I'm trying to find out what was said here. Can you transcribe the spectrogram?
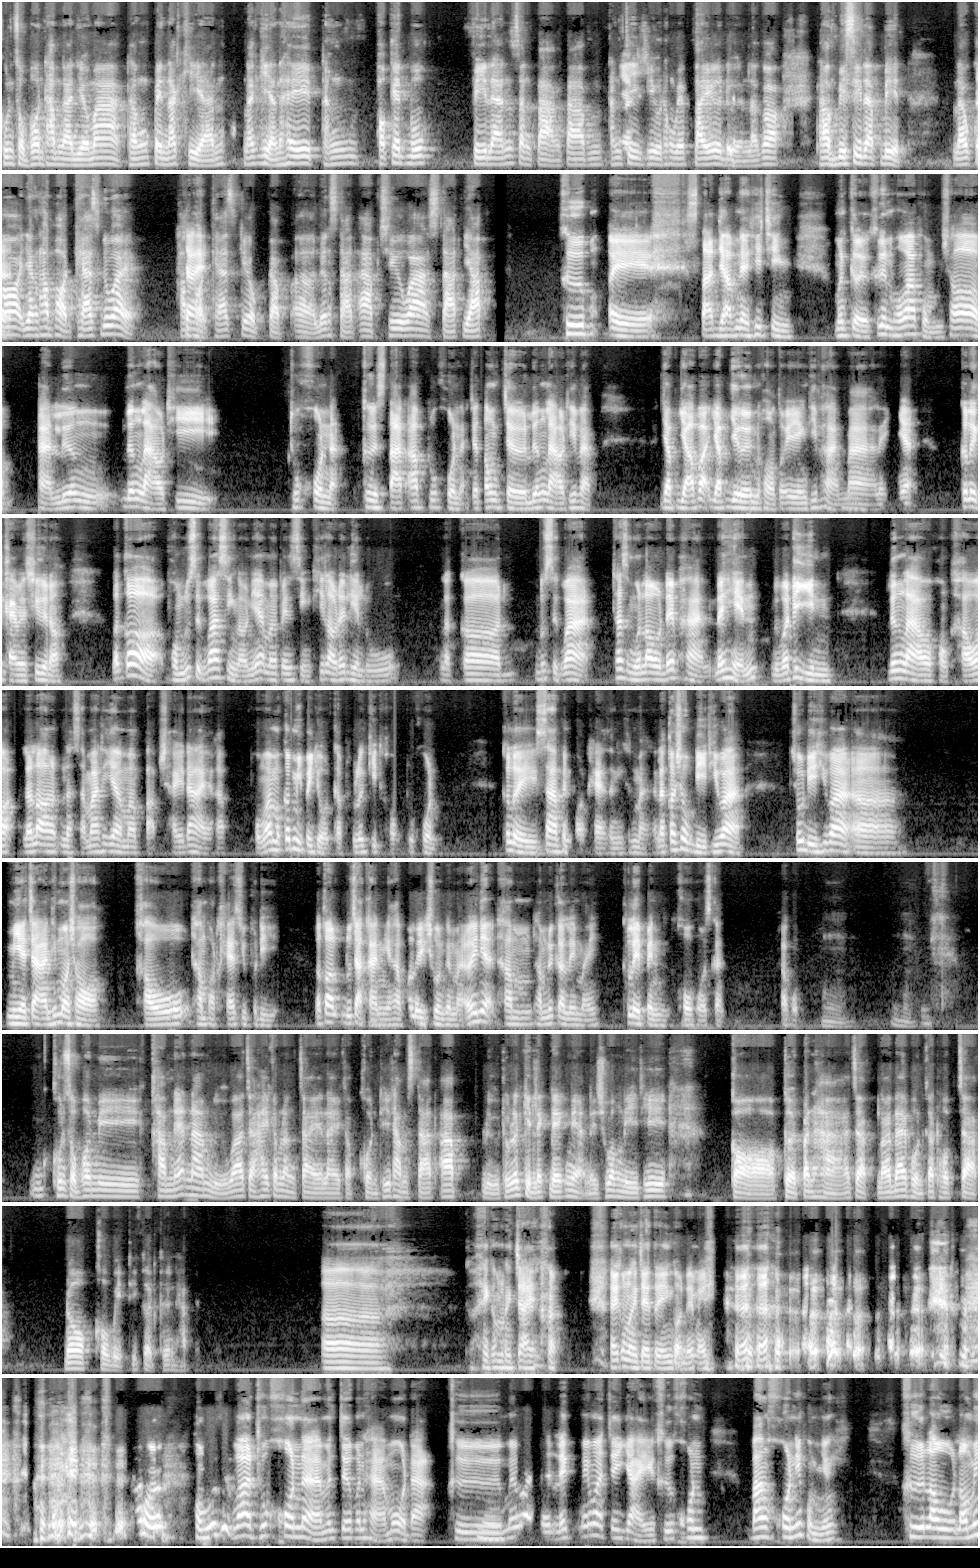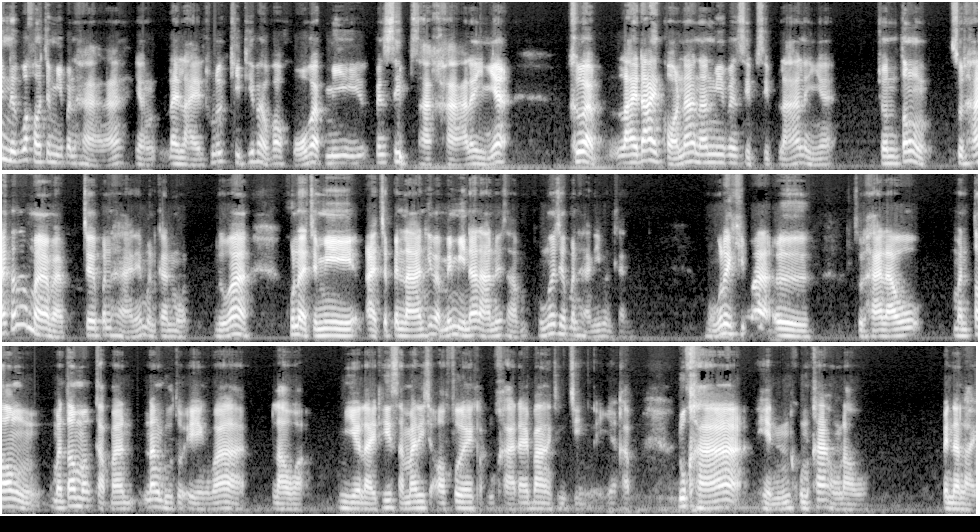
คุณสมพลทำงานเยอะมาก ทั้งเป็นนักเขียน นักเขียนให้ทั้ง pocket book ฟรีแลนซ์ต่างๆ ตามทั้ง GQ ทั้งเว็บไซต์อื่นๆ แล้วก็ทำ Busy Rabbit แล้วก็ยังทำพอดแคสต์ด้วยทำพอดแคสต์เกี่ยวกับเรื่องสตาร์ทอัพชื่อว่า Start ยับ คือไอ้สตาร์ทยับในที่จริง มันเกิดขึ้นเพราะว่าผมชอบอ่านเรื่องเรื่องราวที่ทุกคนอะ คือสตาร์ทอัพทุกคนอะจะต้องเจอเรื่องราวที่แบบ ยับยับอะยับเยินของตัวเองที่ผ่านมาอะไรเงี้ยก็เลยกลายเป็นชื่อเนาะแล้วก็ผมรู้สึกว่าสิ่งเหล่านี้มันเป็นสิ่งที่เราได้เรียนรู้ แล้วก็รู้สึกว่าถ้าสมมุติเราได้ผ่านได้เห็นหรือว่าได้ยินเรื่องราวของเขาอะแล้วเราสามารถที่จะมาปรับใช้ได้ครับ ผมว่ามันก็มีประโยชน์กับธุรกิจของทุกคน ก็เลยสร้างเป็นพอดแคสต์อันนี้ขึ้นมา แล้วก็โชคดีที่ว่าโชคดีที่ว่ามีอาจารย์ที่มชเขาทำพอดแคสต์อยู่พอดี แล้วก็รู้จักกันไงครับ ก็เลยชวนกันมา เอ้ยเนี่ยทำทำด้วยกันเลยไหม ก็เลยเป็น co-host กัน ครับผมคุณสมพลมีคำแนะนำหรือว่าจะให้กำลังใจอะไรกับคนที่ทำสตาร์ทอัพหรือธุรกิจเล็ก ๆ เนี่ยในช่วงนี้ที่ก่อเกิดปัญหาจากแล้วได้ผลกระทบจากโรคโควิดที่เกิดขึ้นครับ เอ่อ ให้กำลังใจก่อนให้กำลังใจตัวเองก่อนได้ไหม ผมรู้สึกว่าทุกคนอะ มันเจอปัญหาหมดอะ คือไม่ว่าจะเล็กไม่ว่าจะใหญ่คือคนบางคนที่ผมยัง คือเราเราไม่นึกว่าเขาจะมีปัญหานะอย่างหลาย ๆ ธุรกิจที่แบบว่าโหแบบมีเป็นสิบสาขาอะไรอย่างเงี้ยคือแบบรายได้ก่อนหน้านั้นมีเป็นสิบสิบล้านอะไรเงี้ย จนต้องสุดท้ายก็ต้องมาแบบเจอปัญหานี้เหมือนกันหมด หรือว่าคุณอาจจะมีอาจจะเป็นร้านที่แบบไม่มีหน้าร้านด้วยซ้ำคุณก็เจอปัญหานี้เหมือนกัน ผมก็เลยคิดว่า เออ สุดท้ายแล้วมันต้องมันต้องมากลับมานั่งดูตัวเองว่าเราอะมีอะไรที่สามารถที่จะออฟเฟอร์ให้กับลูกค้าได้บ้างจริงๆอะไรเงี้ยครับ ลูกค้าเห็นคุณค่าของเราเป็นอะไร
